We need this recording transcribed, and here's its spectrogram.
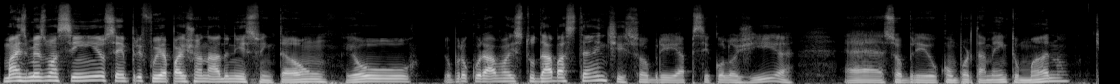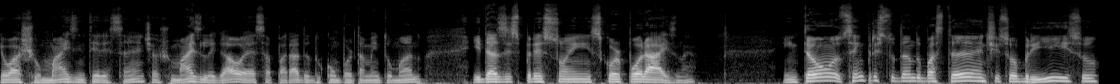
Mas mesmo assim eu sempre fui apaixonado nisso, então eu eu procurava estudar bastante sobre a psicologia, é, sobre o comportamento humano, que eu acho mais interessante, acho mais legal essa parada do comportamento humano e das expressões corporais, né? Então, eu sempre estudando bastante sobre isso,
